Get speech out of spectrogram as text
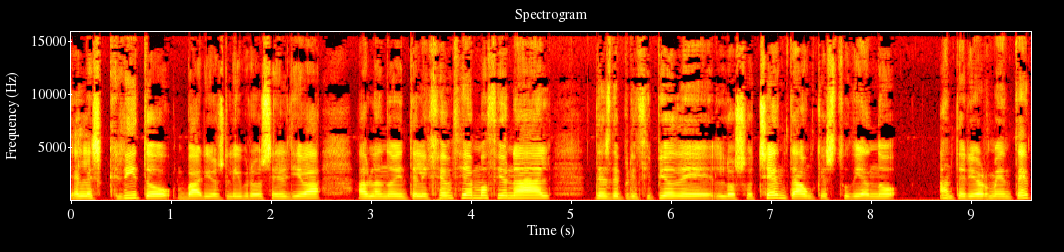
ha escrito varios libros, él lleva hablando de inteligencia emocional desde el principio de los 80, aunque estudiando anteriormente.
